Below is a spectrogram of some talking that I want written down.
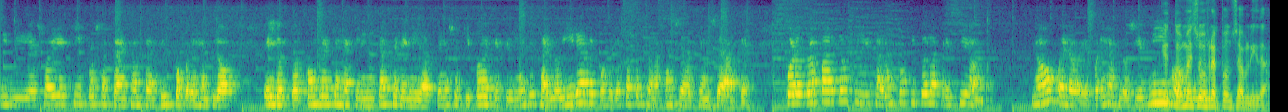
y eso hay equipos acá en San Francisco, por ejemplo, el doctor Compres en la clínica Serenidad tiene su equipo de que si es necesario ir a recoger a esa persona con sedación se hace. Por otra parte, utilizar un poquito la presión, ¿no? Bueno, eh, por ejemplo, si es mi hijo... Que tome su responsabilidad.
